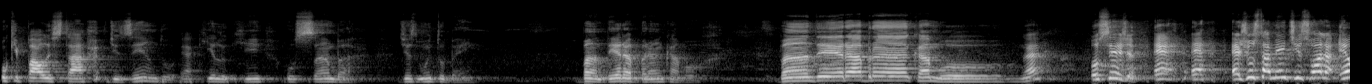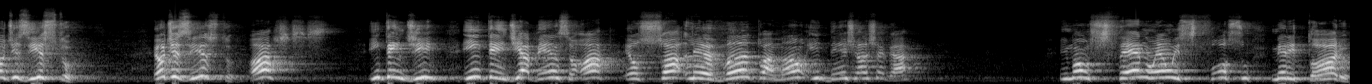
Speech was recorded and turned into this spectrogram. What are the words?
O que Paulo está dizendo é aquilo que o samba diz muito bem. Bandeira branca, amor. Bandeira branca, amor, né? Ou seja, é, é, é justamente isso. Olha, eu desisto. Eu desisto. Ó, entendi. Entendi a bênção. Ó, eu só levanto a mão e deixo ela chegar. Irmãos, fé não é um esforço meritório.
